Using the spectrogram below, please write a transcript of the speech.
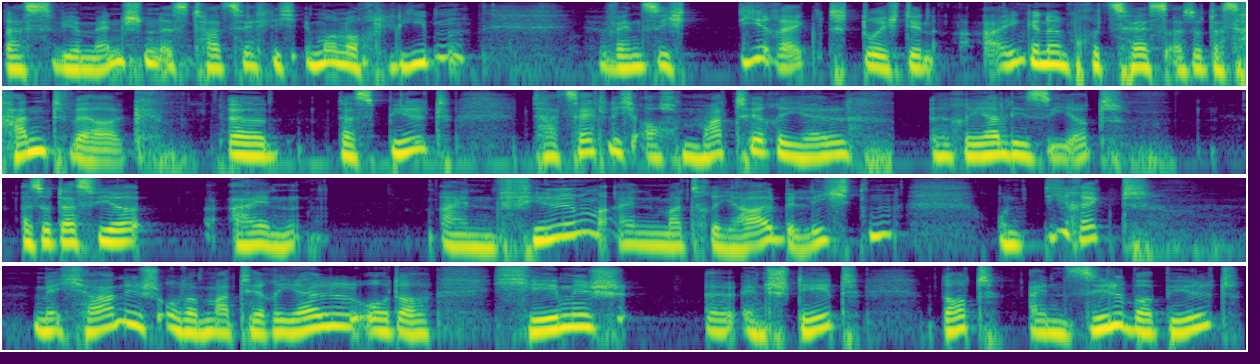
dass wir Menschen es tatsächlich immer noch lieben, wenn sich direkt durch den eigenen Prozess, also das Handwerk, äh, das Bild tatsächlich auch materiell äh, realisiert. Also dass wir ein, einen Film, ein Material belichten und direkt mechanisch oder materiell oder chemisch äh, entsteht dort ein Silberbild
